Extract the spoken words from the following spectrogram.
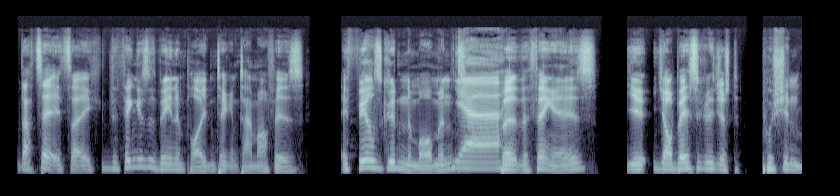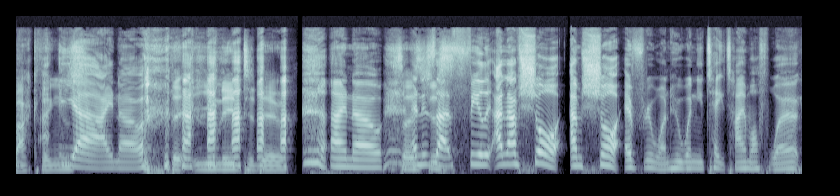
that's it. It's like the thing is with being employed and taking time off is it feels good in the moment. Yeah. But the thing is, you you're basically just pushing back things. Yeah, I know. that you need to do. I know. So and it's it's that feeling and I'm sure I'm sure everyone who when you take time off work,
